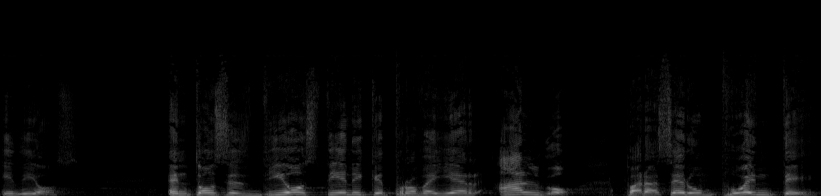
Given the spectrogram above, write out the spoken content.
y Dios. Entonces Dios tiene que proveer algo para hacer un puente,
